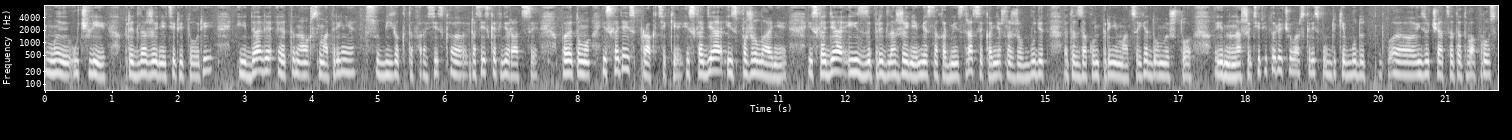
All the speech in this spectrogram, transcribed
мы учли предложение территории и дали это на рассмотрение субъектов Российской, Российской Федерации. Поэтому, исходя из практики, исходя из пожеланий, исходя из предложений местных администраций, конечно же, будет этот закон приниматься. Я думаю, что и на нашей территории Чувашской Республики будут э, изучаться этот вопрос.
